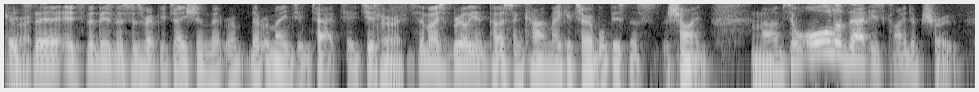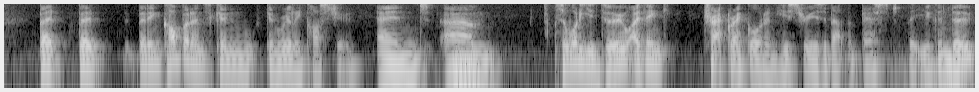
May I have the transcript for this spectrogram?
it's the it's the business's reputation that re- that remains intact. Just Correct. the most brilliant person can't make a terrible business shine. Um, so all of that is kind of true, but but but incompetence can can really cost you. And um, so what do you do? I think track record and history is about the best that you can do.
